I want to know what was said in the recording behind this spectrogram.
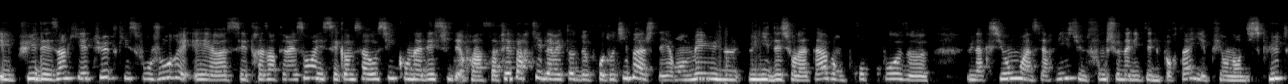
et puis des inquiétudes qui se font jour et, euh, c'est très intéressant et c'est comme ça aussi qu'on a décidé, enfin ça fait partie de la méthode de prototypage, c'est-à-dire on met une, idée sur la table, on propose euh, une action, un service, une fonctionnalité du portail et puis on en discute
